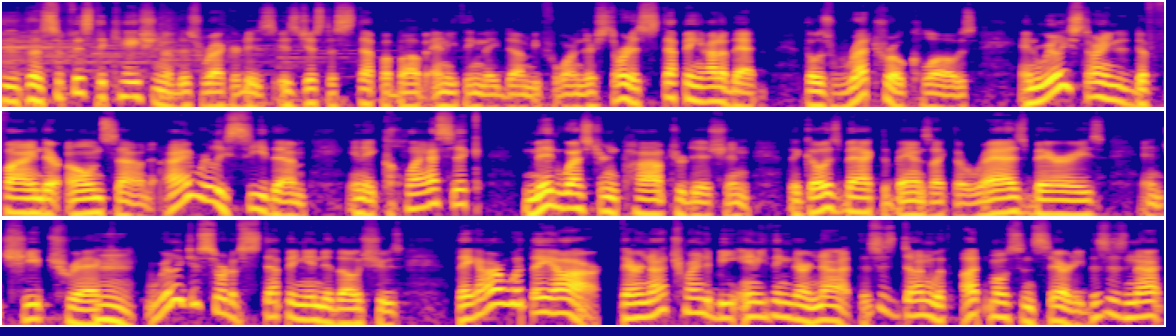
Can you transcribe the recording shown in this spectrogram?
The, the sophistication of this record is, is just a step above anything they've done before, and they're sort of stepping out of that those retro clothes and really starting to define their own sound. I really see them in a classic Midwestern pop tradition that goes back to bands like the Raspberries and Cheap Trick, Mm. really just sort of stepping into those shoes. They are what they are. They're not trying to be anything they're not. This is done with utmost sincerity. This is not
